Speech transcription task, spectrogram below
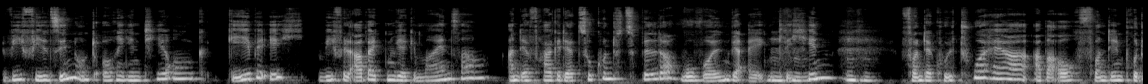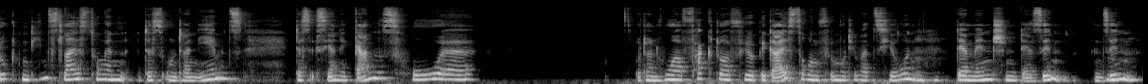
wie viel Sinn und Orientierung gebe ich, wie viel arbeiten wir gemeinsam an der Frage der Zukunftsbilder, wo wollen wir eigentlich Mhm. hin, Mhm. von der Kultur her, aber auch von den Produkten, Dienstleistungen des Unternehmens. Das ist ja eine ganz hohe oder ein hoher Faktor für Begeisterung, für Motivation Mhm. der Menschen, der Sinn, einen Sinn Mhm.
